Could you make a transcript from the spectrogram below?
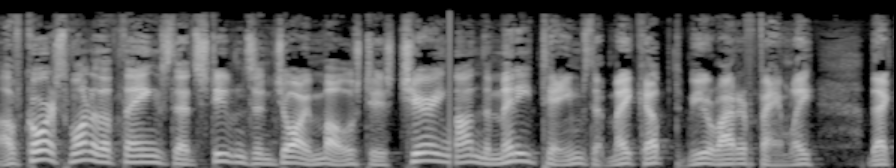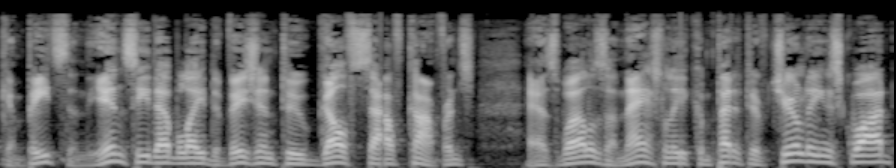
Of course, one of the things that students enjoy most is cheering on the many teams that make up the Mule Rider family that competes in the NCAA Division II Gulf South Conference, as well as a nationally competitive cheerleading squad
